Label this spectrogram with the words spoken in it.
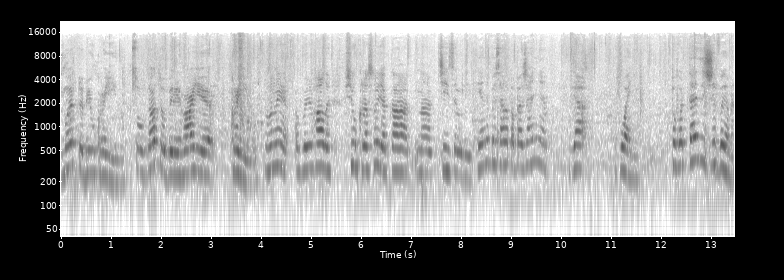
мир тобі Україну. Солдат оберігає країну. Вони оберігали всю красу, яка на цій землі. Я написала побажання для воїнів. Повертайтесь живими.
